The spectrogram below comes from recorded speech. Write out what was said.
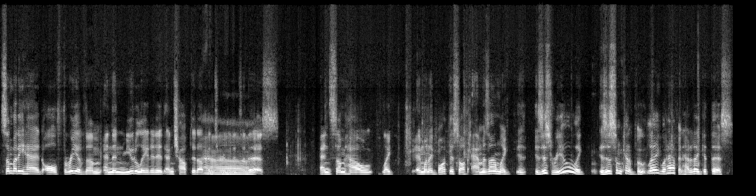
Somebody had all three of them and then mutilated it and chopped it up and turned it Ah. into this. And somehow, like, and when I bought this off Amazon, I'm like, is, is this real? Like, is this some kind of bootleg? What happened? How did I get this?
